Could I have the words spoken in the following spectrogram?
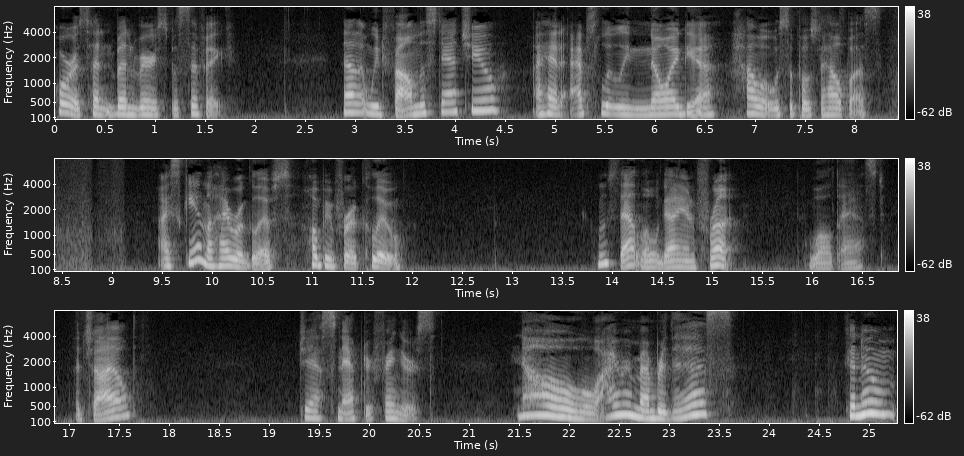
Horus hadn't been very specific. Now that we'd found the statue, I had absolutely no idea how it was supposed to help us. I scanned the hieroglyphs, hoping for a clue. Who's that little guy in front? Walt asked. A child? Jazz snapped her fingers. No, I remember this. Khnum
